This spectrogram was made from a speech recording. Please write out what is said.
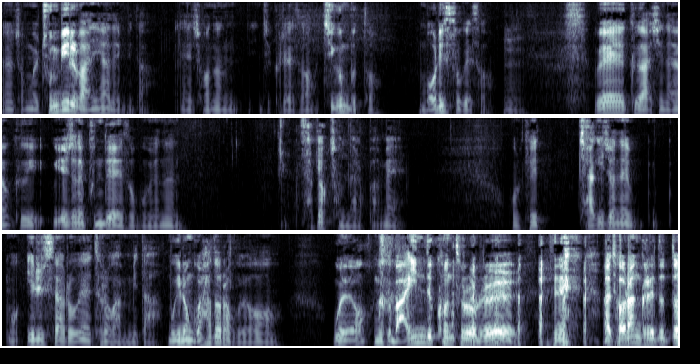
예, 정말 준비를 많이 해야 됩니다. 예, 저는 이제 그래서 지금부터 머릿속에서 음. 왜그 아시나요? 그 예전에 군대에서 보면은 사격 전날 밤에 뭐 이렇게 자기 전에 뭐 일사로에 들어갑니다. 뭐 이런 걸 하더라고요. 왜요? 뭐그 마인드 컨트롤을 네. 아 저랑 그래도 또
